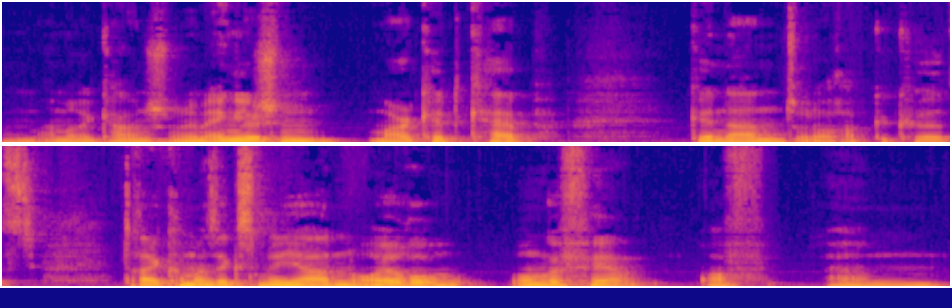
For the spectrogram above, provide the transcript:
im amerikanischen und im englischen Market Cap genannt oder auch abgekürzt, 3,6 Milliarden Euro ungefähr auf ähm,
